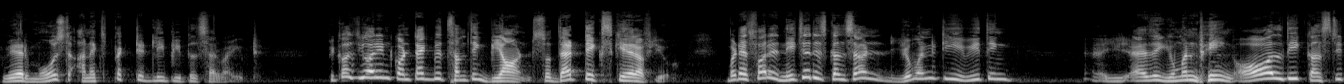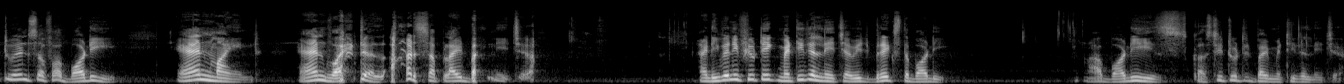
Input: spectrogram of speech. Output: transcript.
where most unexpectedly people survived. Because you are in contact with something beyond. So that takes care of you. But as far as nature is concerned, humanity, we think uh, as a human being, all the constituents of our body and mind and vital are supplied by nature. And even if you take material nature, which breaks the body, our body is constituted by material nature.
